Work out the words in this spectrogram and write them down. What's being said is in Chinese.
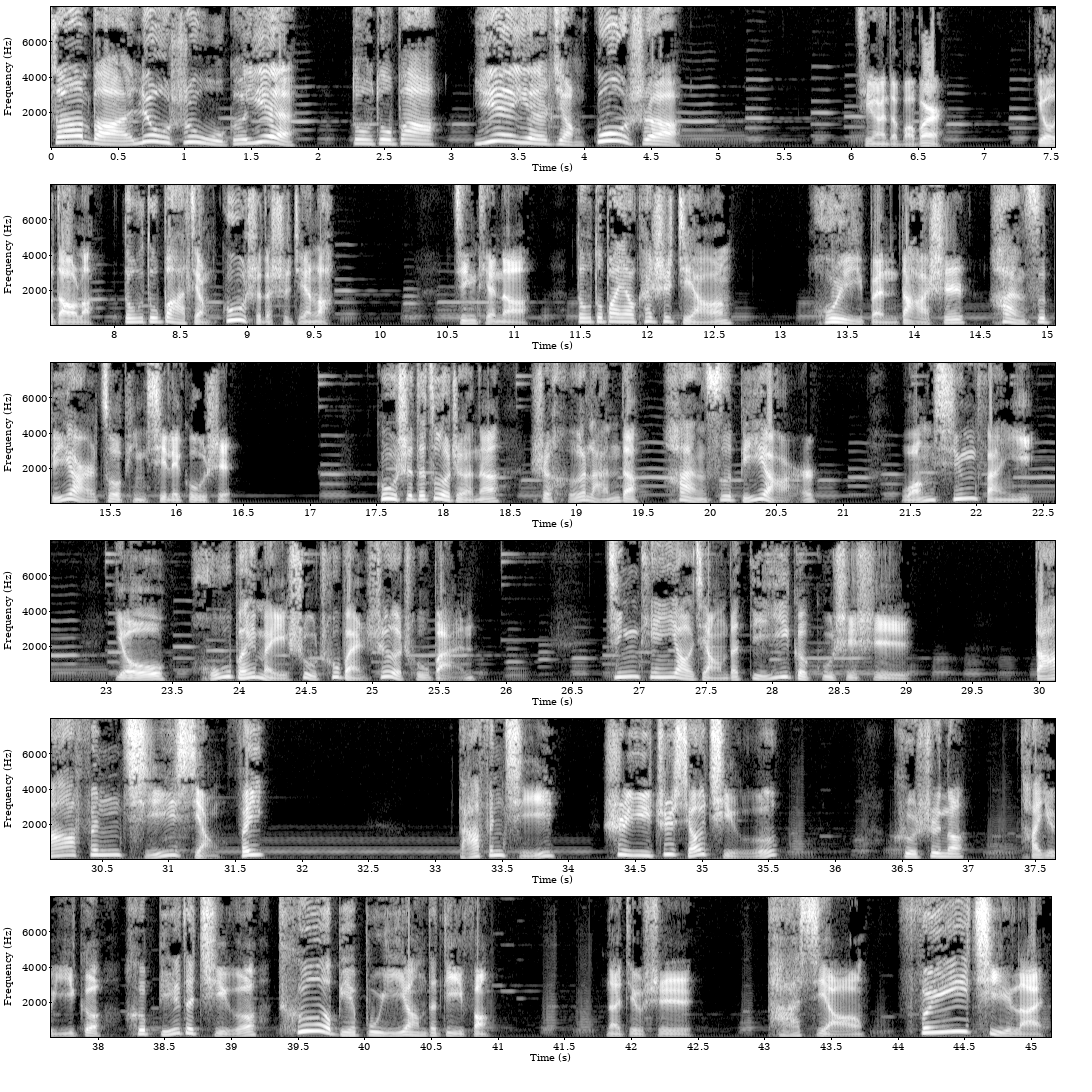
三百六十五个夜，豆豆爸夜夜讲故事。亲爱的宝贝儿，又到了豆豆爸讲故事的时间了。今天呢，豆豆爸要开始讲绘本大师汉斯·比尔作品系列故事。故事的作者呢是荷兰的汉斯·比尔，王兴翻译，由湖北美术出版社出版。今天要讲的第一个故事是。达芬奇想飞。达芬奇是一只小企鹅，可是呢，它有一个和别的企鹅特别不一样的地方，那就是它想飞起来。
